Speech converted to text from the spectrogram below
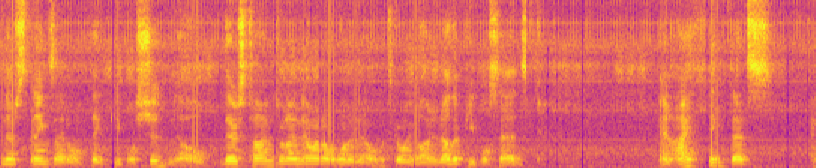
And there's things I don't think people should know. There's times when I know I don't want to know what's going on in other people's heads. And I think that's, I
